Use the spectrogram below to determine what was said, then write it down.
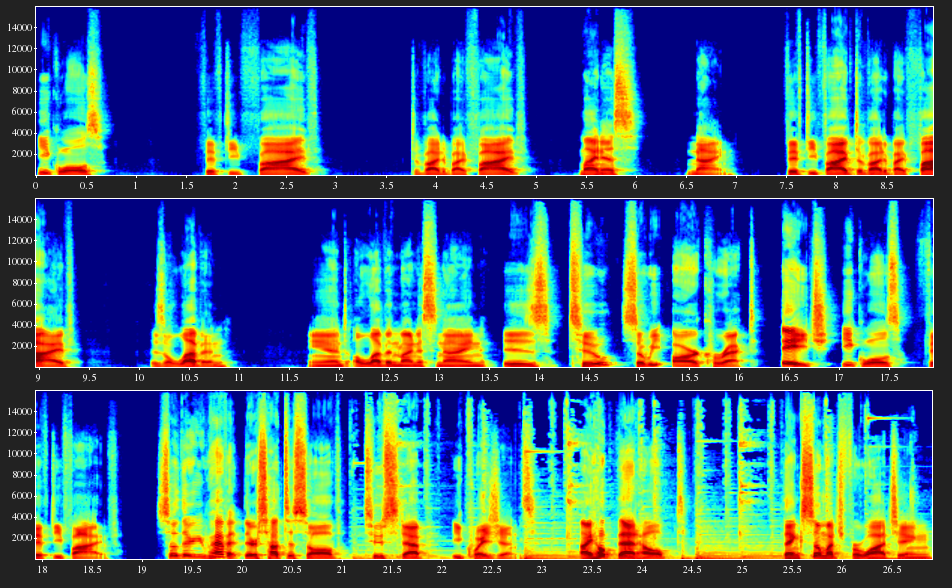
equals 55 divided by 5 minus 9. 55 divided by 5 is 11. And 11 minus 9 is 2. So we are correct. H equals 55. So there you have it. There's how to solve two-step equations. I hope that helped. Thanks so much for watching.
